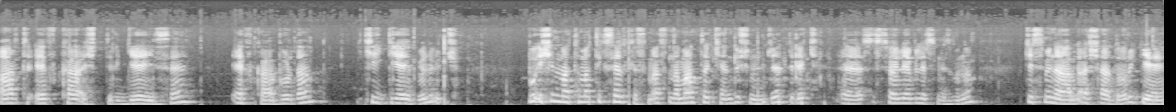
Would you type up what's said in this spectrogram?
Artı FK eşittir G ise FK buradan 2G bölü 3. Bu işin matematiksel kısmı aslında mantıken düşününce direkt e, siz söyleyebilirsiniz bunu. Cismin ağırlığı aşağı doğru G.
